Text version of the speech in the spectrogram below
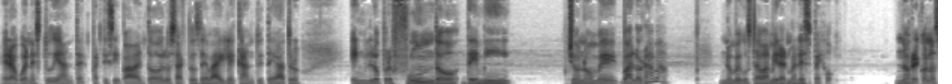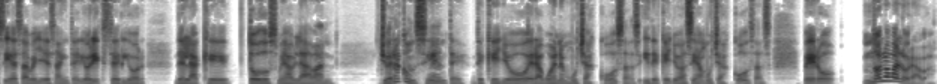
era buena estudiante, participaba en todos los actos de baile, canto y teatro, en lo profundo de mí yo no me valoraba. No me gustaba mirarme al espejo. No reconocía esa belleza interior y exterior de la que todos me hablaban. Yo era consciente de que yo era buena en muchas cosas y de que yo hacía muchas cosas, pero no lo valoraba.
